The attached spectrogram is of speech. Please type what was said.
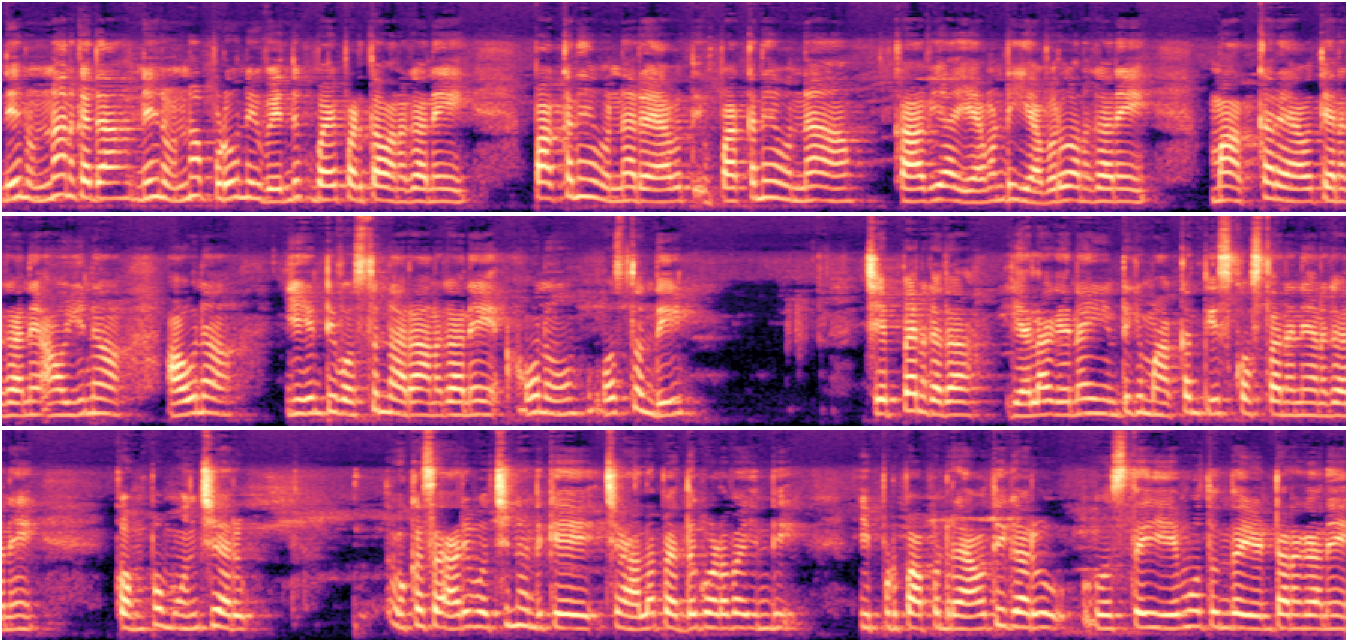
నేను ఉన్నాను కదా. నేను ఉన్నప్పుడు నువ్వు ఎందుకు భయపడతావు? అనగానే పక్కనే ఉన్న రేవతి పక్కనే ఉన్న కావ్య ఏమండి ఎవరు అనగానే మా అక్క రేవతి అనగానే అవునా అవునా ఏంటి వస్తున్నారా? అనగానే అవును వస్తుంది. చెప్పాను కదా ఎలాగైనా ఇంటికి మా అక్కను తీసుకొస్తానని అనగానే కొంప ముంచారు. ఒకసారి వచ్చినందుకే చాలా పెద్ద గొడవ అయింది. ఇప్పుడు పాపం రేవతి గారు వస్తే ఏమవుతుందో ఏంటనగానే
